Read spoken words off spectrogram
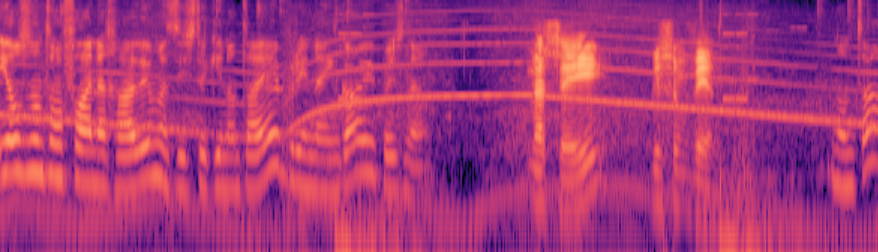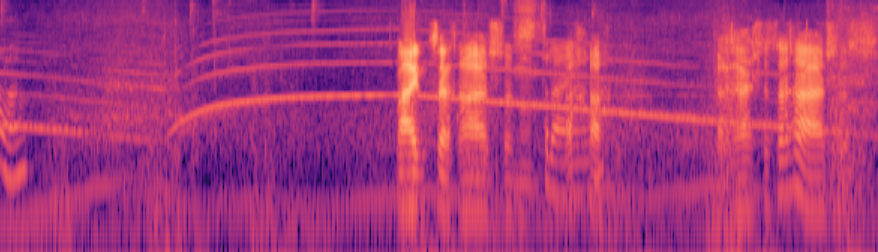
Eles não estão a falar na rádio, mas isto aqui não está Ebre nem Goi, pois não. Não sei. Deixa-me ver. Não está. Ai, não se arrasta, não. Estranho. Arrasta-se, arrasta-se.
